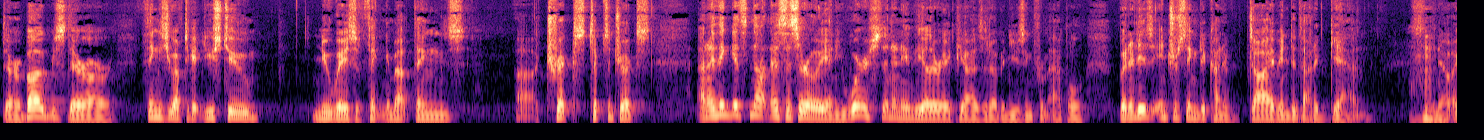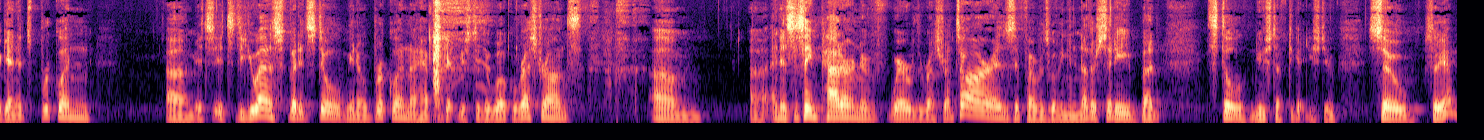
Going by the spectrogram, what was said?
there are bugs, there are things you have to get used to, new ways of thinking about things, uh, tricks, tips and tricks. And I think it's not necessarily any worse than any of the other APIs that I've been using from Apple, but it is interesting to kind of dive into that again. you know, again, it's Brooklyn. Um, it's it's the U.S., but it's still you know Brooklyn. I have to get used to the local restaurants, um, uh, and it's the same pattern of where the restaurants are as if I was living in another city, but still new stuff to get used to. So so yeah,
